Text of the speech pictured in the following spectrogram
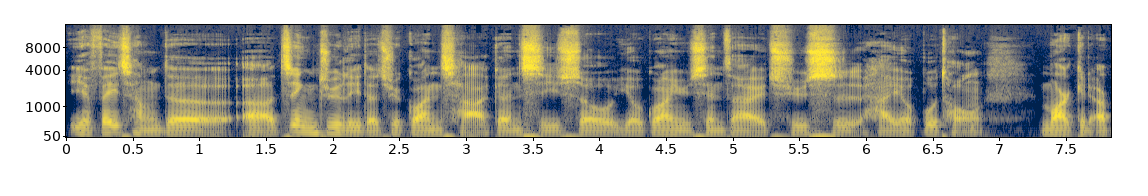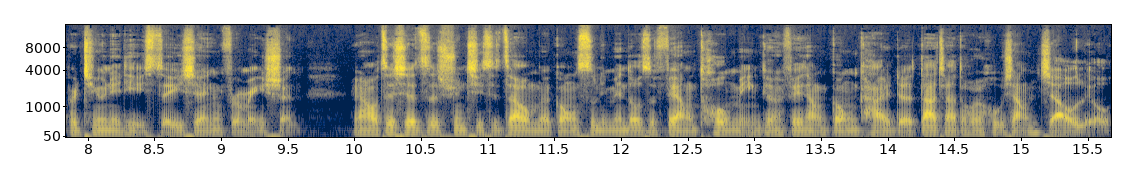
也非常的呃近距离的去观察跟吸收有关于现在趋势还有不同 market opportunities 的一些 information，然后这些资讯其实在我们的公司里面都是非常透明跟非常公开的，大家都会互相交流。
